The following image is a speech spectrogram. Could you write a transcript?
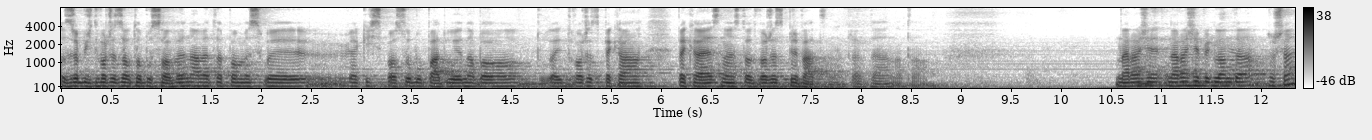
zrobić dworzec autobusowy, no ale te pomysły w jakiś sposób upadły, no bo tutaj dworzec PK, PKS no jest to dworzec prywatny, prawda? No to na razie, na razie wygląda, proszę?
